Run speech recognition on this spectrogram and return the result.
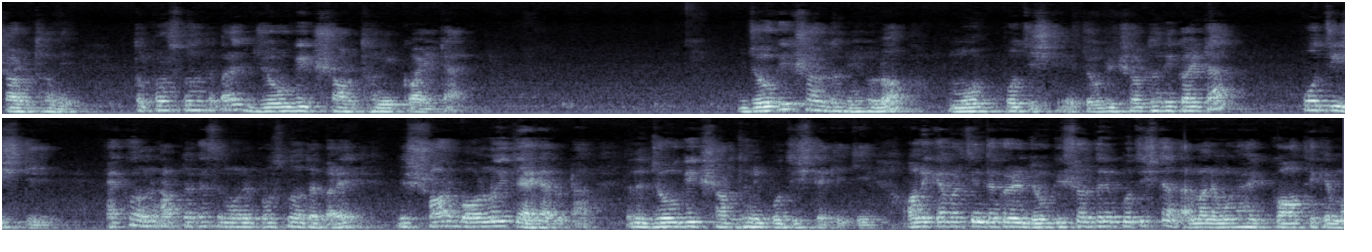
স্বরধ্বনি। তো প্রশ্ন হতে পারে, যৌগিক স্বরধ্বনি কয়টা? যৌগিক স্বরধ্বনি হলো মোট পঁচিশটি। যৌগিক স্বরধ্বনি কয়টা? পঁচিশটি। এখন আপনার কাছে মনে প্রশ্ন হতে পারে যে স্বর বর্ণই তো এগারোটা। তাহলে যৌগিক স্বরধ্বনি পঁচিশটা কি কি? অনেকে আবার চিন্তা করে যৌগিক স্বরধ্বনি পঁচিশটা তার মানে মনে হয় ক থেকে ম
